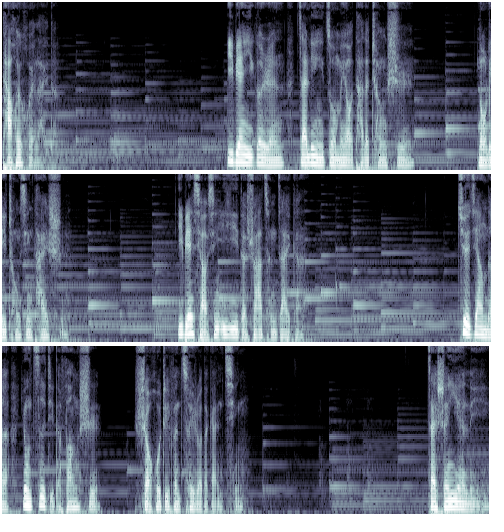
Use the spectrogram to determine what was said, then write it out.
他会回来的。一边一个人在另一座没有他的城市。努力重新开始，一边小心翼翼的刷存在感，倔强的用自己的方式守护这份脆弱的感情。在深夜里，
